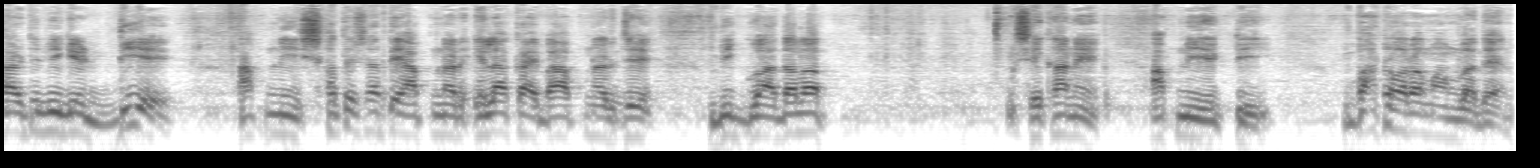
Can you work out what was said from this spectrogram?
সার্টিফিকেট দিয়ে আপনি সাথে সাথে আপনার এলাকায় বা আপনার যে বিজ্ঞ আদালত, সেখানে আপনি একটি বাটোয়ারা মামলা দেন।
